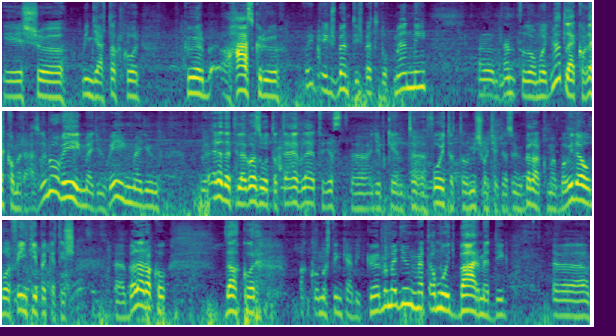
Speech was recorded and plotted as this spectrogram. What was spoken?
és mindjárt akkor körbe, a ház körül mégis bent is be tudok menni, nem tudom, hogy hát le, lekamerázom, hogy végig megyünk, végig megyünk, Eredetileg az volt a terv, lehet, hogy ezt egyébként folytatom is, vagy hogy az berakom abba a videóba, fényképeket is belerakok, de akkor, akkor most inkább így körbe megyünk, mert amúgy bármeddig uh,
